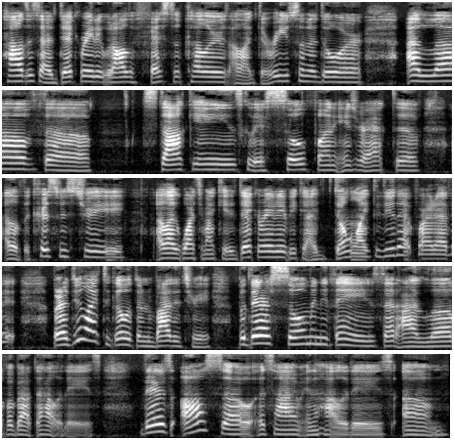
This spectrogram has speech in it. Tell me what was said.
houses that are decorated with all the festive colors. I like the wreaths on the door. I love the stockings because they're so fun and interactive. I love the Christmas tree. I like watching my kids decorate it because I don't like to do that part of it. But I do like to go with them to buy the tree. But there are so many things that I love about the holidays. There's also a time in the holidays um,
